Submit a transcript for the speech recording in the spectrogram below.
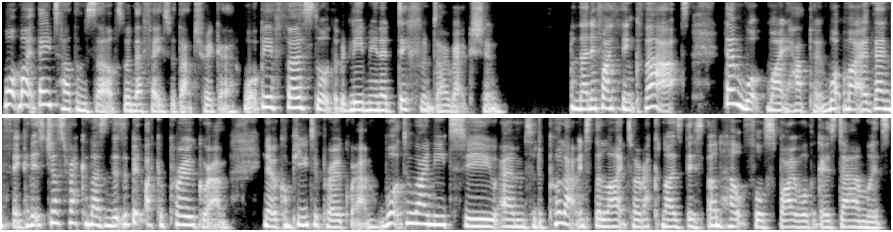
what might they tell themselves when they're faced with that trigger? What would be a first thought that would lead me in a different direction? And then if I think that, then what might happen? What might I then think? And it's just recognizing that it's a bit like a program, you know, a computer program. What do I need to um, sort of pull out into the light to recognize this unhelpful spiral that goes downwards?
